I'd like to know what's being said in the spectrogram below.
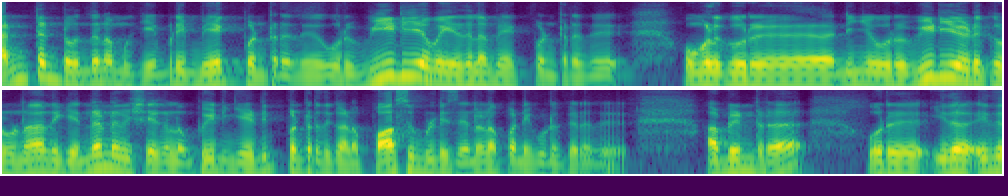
கன்டென்ட் வந்து நமக்கு எப்படி மேக் பண்ணுறது ஒரு வீடியோவை எதில் மேக் பண்ணுறது உங்களுக்கு ஒரு நீங்கள் ஒரு வீடியோ எடுக்கணும்னா, அதுக்கு என்னென்ன விஷயங்களை போய் நீங்கள் எடிட் பண்ணுறதுக்கான பாசிபிலிட்டிஸ் என்னென்ன பண்ணி கொடுக்குறது அப்படின்ற ஒரு இதை இது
